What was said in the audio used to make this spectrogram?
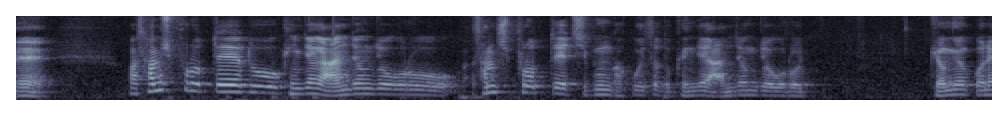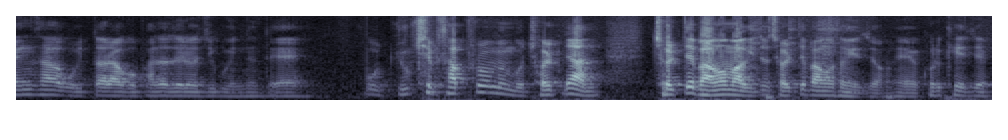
예. 아, 30%대도 굉장히 안정적으로 30%대 지분 갖고 있어도 굉장히 안정적으로 경영권 행사하고 있다라고 받아들여지고 있는데 뭐 64%면 뭐 절대 안 절대 방어막이죠. 절대 방어성이죠. 예 그렇게 이제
